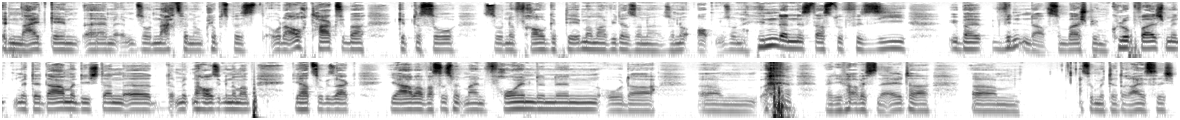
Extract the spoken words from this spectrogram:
im Night Game, äh, so nachts, wenn du in Clubs bist, oder auch tagsüber gibt es so, so eine Frau gibt dir immer mal wieder so eine, so eine, so ein Hindernis, dass du für sie überwinden darfst. Zum Beispiel im Club war ich mit, mit der Dame, die ich dann äh, mit nach Hause genommen habe, die hat so gesagt, ja, aber was ist mit meinen Freundinnen? Oder ähm, die war ein bisschen älter, ähm, so Mitte 30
